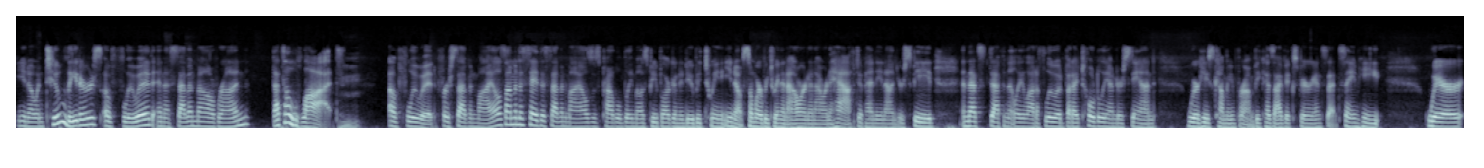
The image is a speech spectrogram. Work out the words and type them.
You know, in two liters of fluid in a seven mile run, that's a lot. Mm of fluid for seven miles. I'm going to say the seven miles is probably most people are going to do between, you know, somewhere between an hour and an hour and a half, depending on your speed. And that's definitely a lot of fluid, but I totally understand where he's coming from because I've experienced that same heat where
